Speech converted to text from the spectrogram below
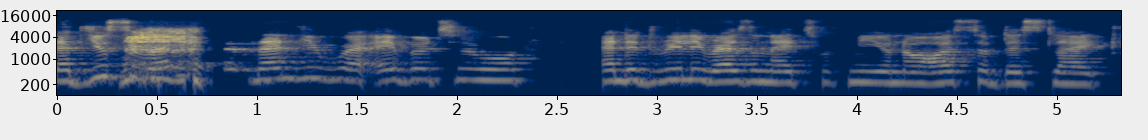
that you surrendered, and then you were able to. And it really resonates with me, you know, also this like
